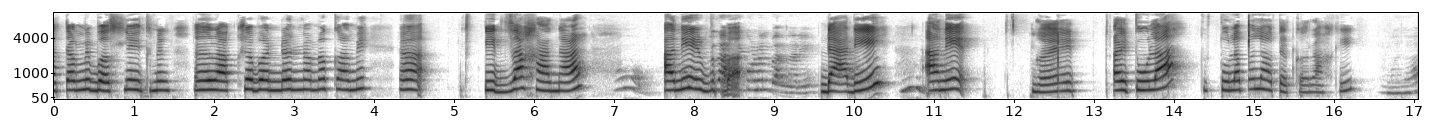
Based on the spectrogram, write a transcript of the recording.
आता मी बसली इकडे. रक्षाबंधन मग आम्ही पिझ्झा खाणार. हो. आणि डॅडी आणि तुला तुला पण लावतात का राखी? मला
